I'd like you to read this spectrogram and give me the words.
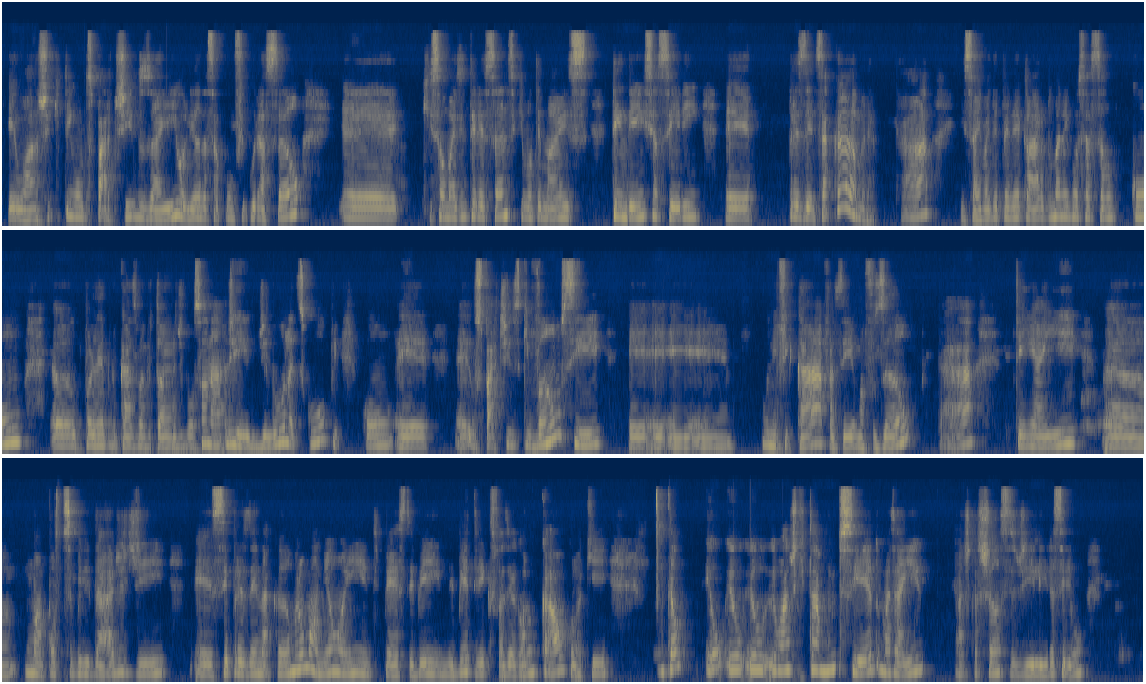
Eu acho que tem outros partidos aí, olhando essa configuração, é, que são mais interessantes, que vão ter mais tendência a serem é, presidentes da Câmara, tá? Isso aí vai depender, claro, de uma negociação com, uh, por exemplo, no caso, uma vitória de Bolsonaro, de, de Lula, desculpe, com é, é, os partidos que vão se é, unificar, fazer uma fusão, tá? Tem aí uh, uma possibilidade de eh, ser presidente da Câmara, uma união aí entre PSDB e MDB, teria que fazer agora um cálculo aqui. Então, eu, eu, eu, eu acho que está muito cedo, mas aí acho que as chances de Lira seriam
